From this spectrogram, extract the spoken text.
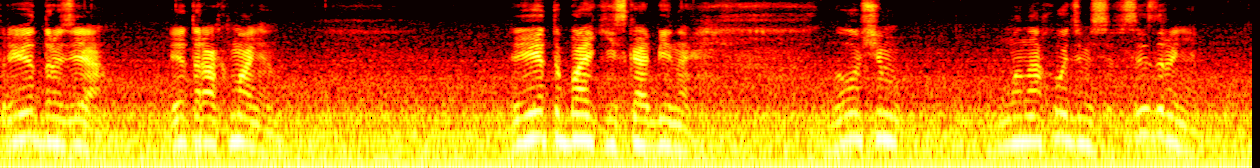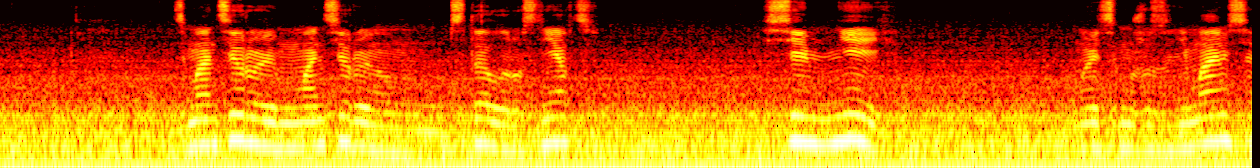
Привет, друзья! Это Рахманин. И это байки из кабины. Ну, в общем, мы находимся в Сызрани. Демонтируем, монтируем Стелла Руснефть. 7 дней мы этим уже занимаемся.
